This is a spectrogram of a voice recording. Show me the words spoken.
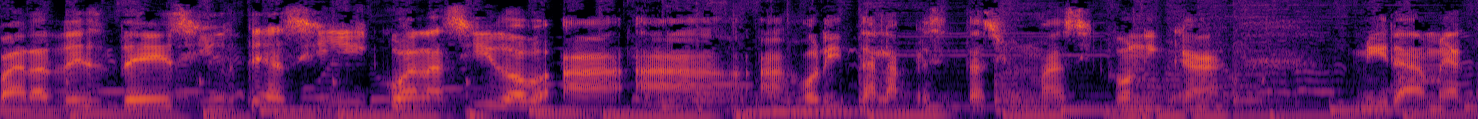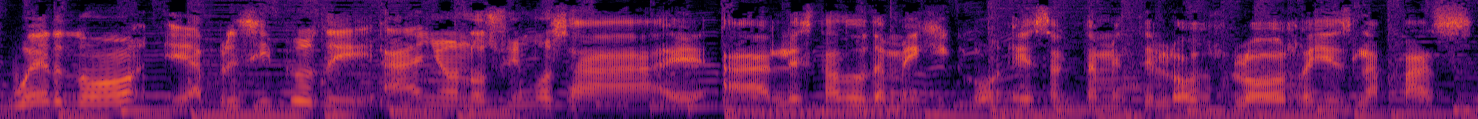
para decirte así cuál ha sido a, ahorita la presentación más icónica, Mira, me acuerdo, eh, a principios de año nos fuimos a, eh, al Estado de México, exactamente los, Reyes La Paz,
